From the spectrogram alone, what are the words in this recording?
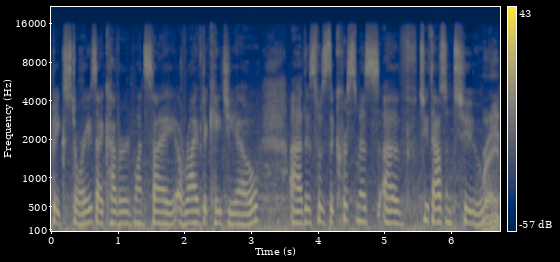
big stories I covered once I arrived at KGO. Uh, this was the Christmas of 2002. Right.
